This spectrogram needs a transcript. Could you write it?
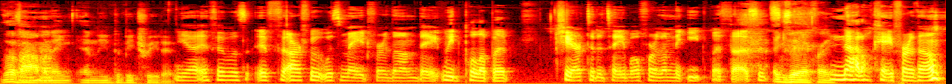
the uh-huh. vomiting and need to be treated. Yeah, if it was if our food was made for them, they we'd pull up a chair to the table for them to eat with us. It's Exactly. not okay for them.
